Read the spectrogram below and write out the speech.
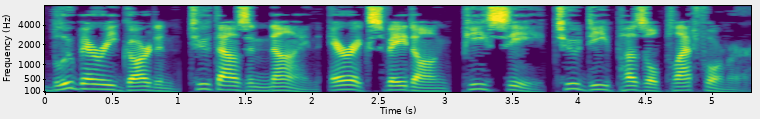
Blueberry Garden 2009, Erik Svedäng, PC 2D puzzle platformer.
